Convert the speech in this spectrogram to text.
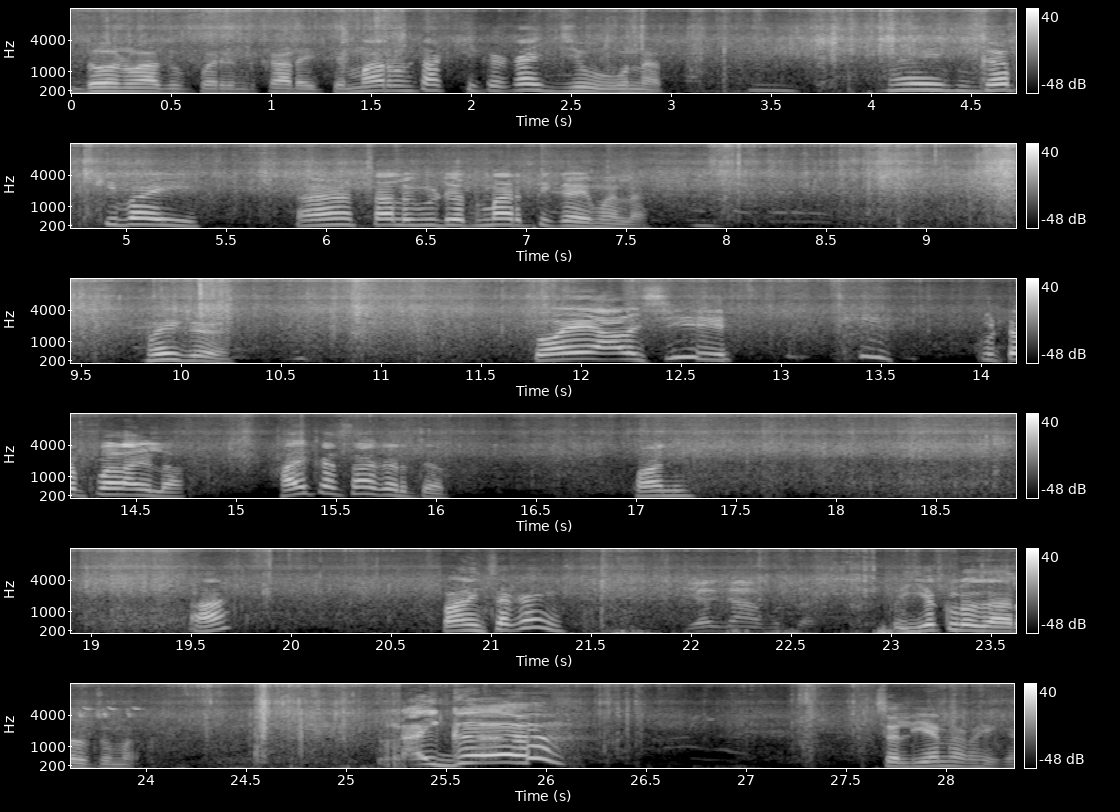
दोन वाजूपर्यंत काढायचे. मारून टाकते का काय जीव उन्हात? गप की बाई. हा चालू व्हिडिओत मारती काय मला? होय ग. तोय आळशी. कुठं पळायला? हाय का सागर त्यात? पाणी. आ? पाणीचा काय? एकलो जा रो मग आई ग! चल येणार आहे का?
